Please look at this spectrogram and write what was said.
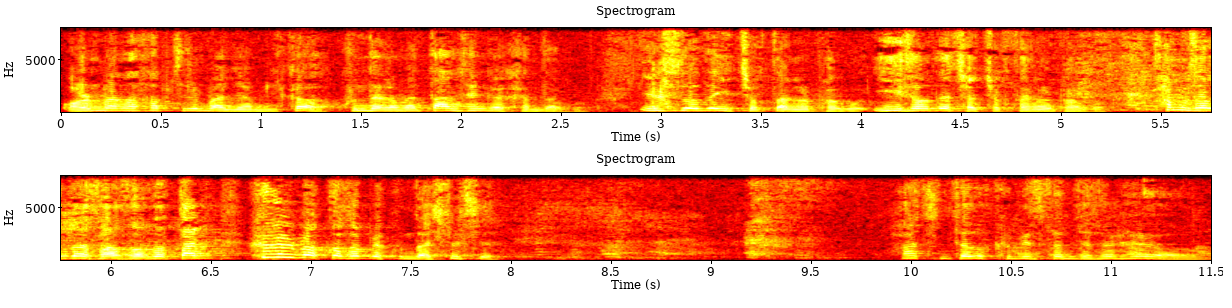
얼마나 삽질을 많이 합니까? 군대 가면 딴 생각한다고. 1소대 이쪽 땅을 파고, 2소대 저쪽 땅을 파고, 3소대, 4소대 땅 흙을 바꿔서 메꾼다, 실시. 아, 진짜로 그 비슷한 짓을 해요.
